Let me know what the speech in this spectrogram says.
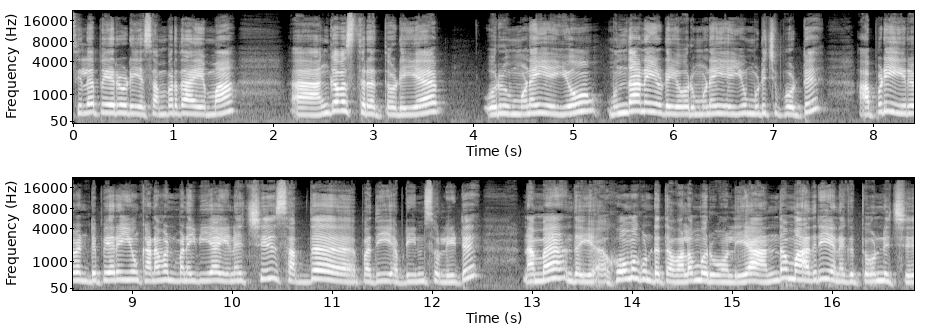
சில பேருடைய சம்பிரதாயமாக அங்கவஸ்திரத்துடைய ஒரு முனையையும் முந்தானையுடைய ஒரு முனையையும் முடிச்சு போட்டு அப்படி இரண்டு பேரையும் கணவன் மனைவியாக இணைச்சு சப்தபதி அப்படின்னு சொல்லிட்டு நம்ம அந்த ஹோமகுண்டத்தை வலம் வருவோம் இல்லையா? அந்த மாதிரி எனக்கு தோணுச்சு.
